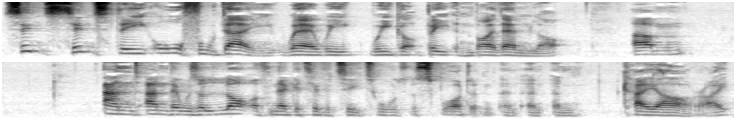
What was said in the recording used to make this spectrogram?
since since the awful day where we, we got beaten by them lot, um, and and there was a lot of negativity towards the squad and and, and, and KR. Right,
